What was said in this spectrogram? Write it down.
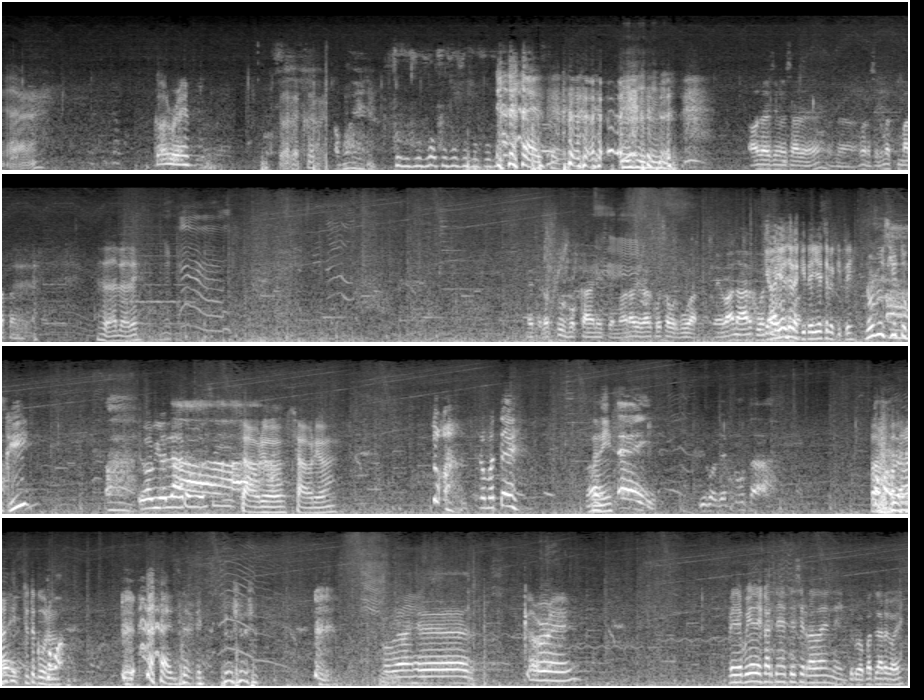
Ah, Corre. Corre, corre. Vamos a ver. Vamos a ver si me sale, eh. O sea, bueno, si no me matan. Dale, dale. Me los turbo canis, que me van a violar con esa burbuja. Me van a dar con esa Ya, ya se la quité, ya se la quité. No, no es cierto, ¿qué? Te va a violar, Obo, sí. Saurio, Saurio. ¡Toma! ¡Lo maté! Nice. ¡Ey! ¡Hijos de puta! Yo te cubro. ¡Corre, Ángel! Corre. Me voy a dejar TNT cerrada en el turbopat largo, eh.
